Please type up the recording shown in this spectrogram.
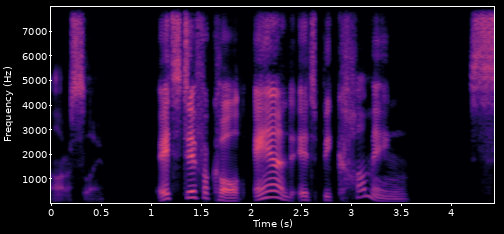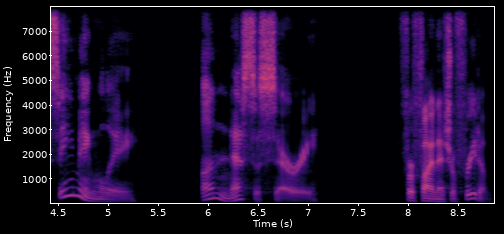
Honestly. It's difficult, and it's becoming seemingly unnecessary for financial freedom.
